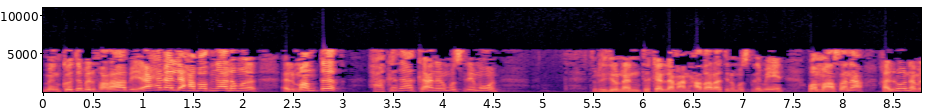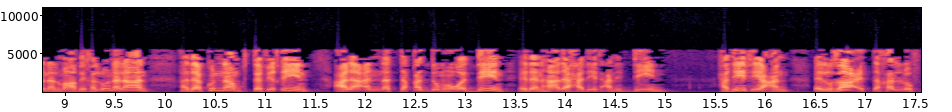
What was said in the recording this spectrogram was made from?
من كتب الفارابي إحنا اللي حفظنا لهم المنطق. هكذا كان المسلمون. تريدون أن نتكلم عن حضارة المسلمين وما صنع؟ خلونا من الماضي. خلونا الآن. هذا كنا متفقين على أن التقدم هو الدين. إذا هذا حديث عن الدين. حديثي عن إلغاء التخلف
